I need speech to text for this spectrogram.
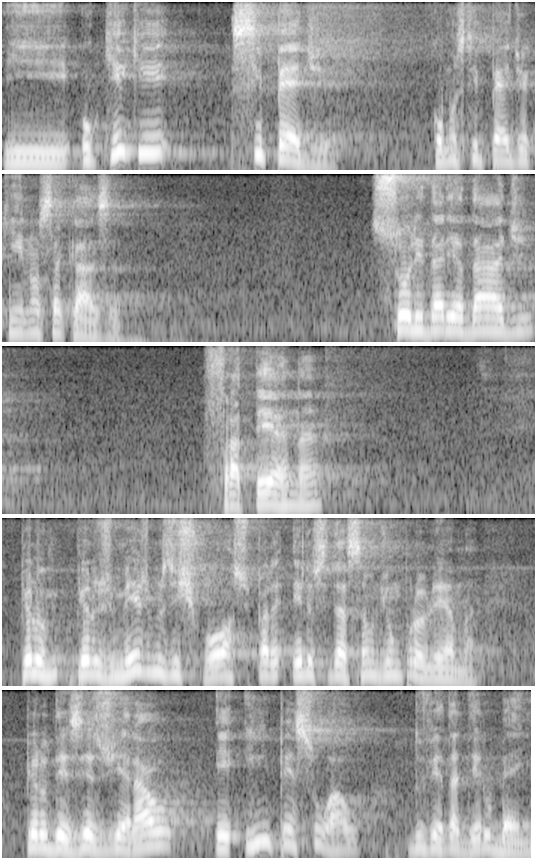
E o que, que se pede, como se pede aqui em nossa casa? Solidariedade fraterna, pelo, pelos mesmos esforços para elucidação de um problema, pelo desejo geral e impessoal do verdadeiro bem.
